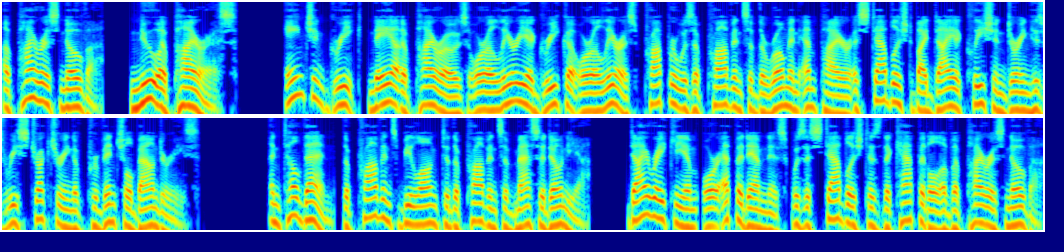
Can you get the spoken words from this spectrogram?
Epirus Nova New Epirus Ancient Greek, Nea Epeiros or Illyria Graeca or Illyris proper was a province of the Roman Empire established by Diocletian during his restructuring of provincial boundaries. Until then, the province belonged to the province of Macedonia. Dyrrachium or Epidamnus was established as the capital of Epirus Nova.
